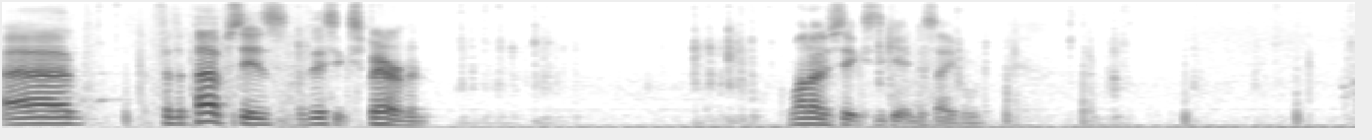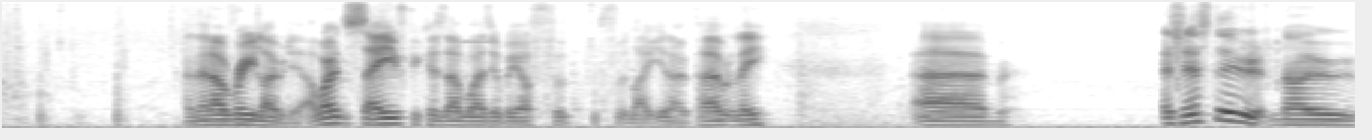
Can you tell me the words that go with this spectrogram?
um, for the purposes of this experiment, 106 is getting disabled. And then I'll reload it. I won't save because otherwise it'll be off for, for like, you know, permanently. Um, actually, let's do no,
